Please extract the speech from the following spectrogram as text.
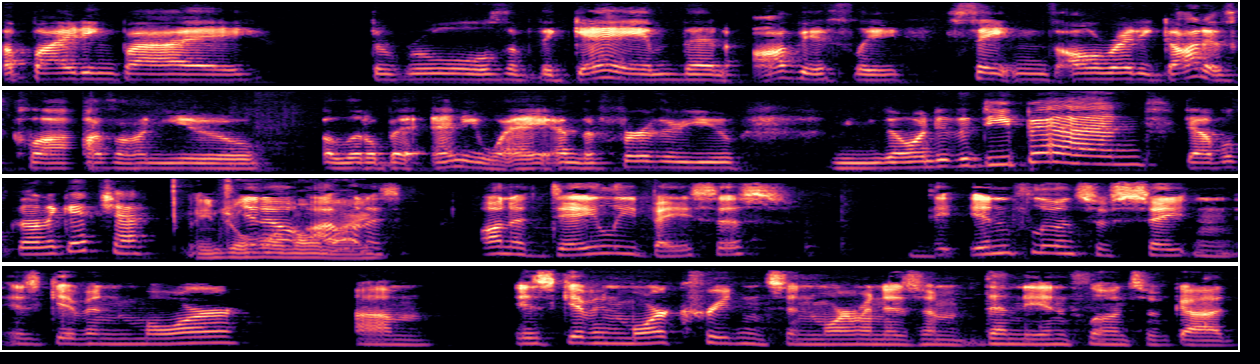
abiding by the rules of the game, then obviously Satan's already got his claws on you a little bit anyway. And the further you, when you go into the deep end, devil's gonna get you. Angel you know, I Hormone. want to on a daily basis, the influence of Satan is given more um, is given more credence in Mormonism than the influence of God.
